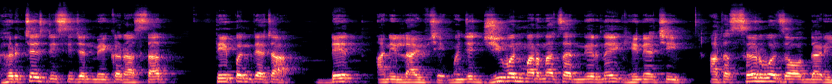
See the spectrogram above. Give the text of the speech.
घरचेच डिसिजन मेकर असतात. ते पण त्याच्या डेथ आणि लाईफचे म्हणजे जीवन मरणाचा निर्णय घेण्याची आता सर्व जबाबदारी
